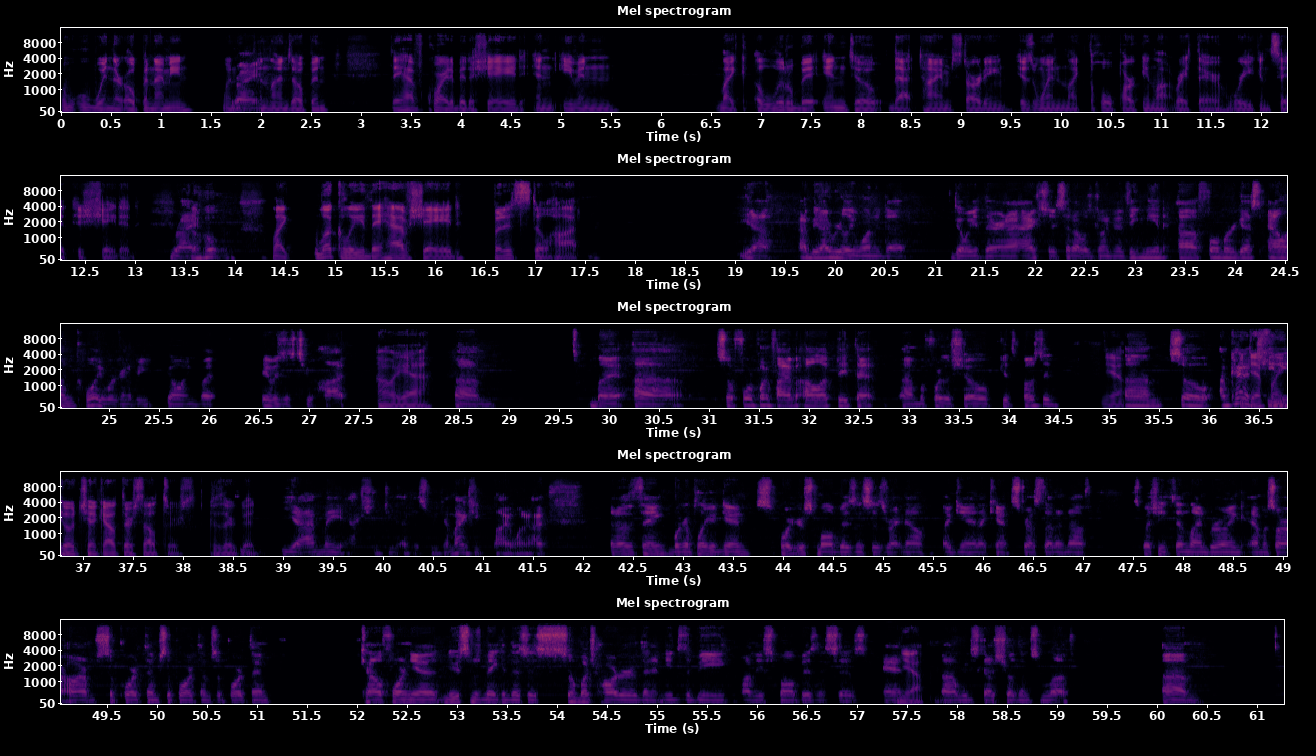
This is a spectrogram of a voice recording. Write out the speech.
when they're open. I mean, when Right. the line's open, they have quite a bit of shade, and even like a little bit into that time starting is when like the whole parking lot right there where you can sit is shaded. Right. So, like, luckily they have shade, but it's still hot. Yeah, I mean, I really wanted to go eat there, and I actually said I was going to. I think me and uh, former guest Alan Coy were going to be going, but it was just too hot. Oh yeah, Um, but uh, so 4.5, I'll update that um, before the show gets posted. yeah. Um, so I'm kind of definitely cheating. go check out their seltzers because they're good. Yeah, I may actually do that this week. I might actually buy one. I, another thing we're gonna plug again. Support your small businesses right now. Again, I can't stress that enough. Especially Thin Line Brewing, MSR Arms. Support them. Support them. Support them. California, Newsom's making this is so much harder than it needs to be on these small businesses, and Yeah. uh, we just got to show them some love. Um,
